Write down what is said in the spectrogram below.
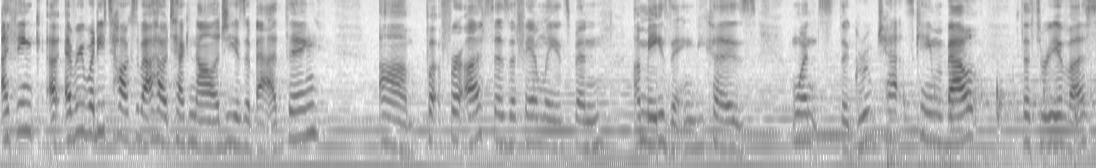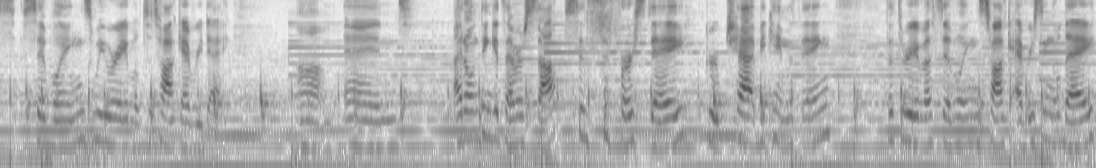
I think uh, everybody talks about how technology is a bad thing, um, but for us as a family, it's been amazing because once the group chats came about, the three of us siblings, we were able to talk every day. Um, and I don't think it's ever stopped since the first day group chat became a thing. The three of us siblings talk every single day.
